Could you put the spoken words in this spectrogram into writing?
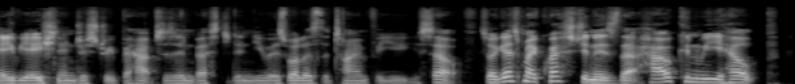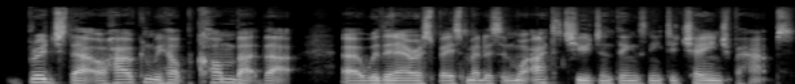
aviation industry perhaps has invested in you, as well as the time for you yourself. So I guess my question is that how can we help bridge that, or how can we help combat that uh, within aerospace medicine? What attitudes and things need to change, perhaps?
